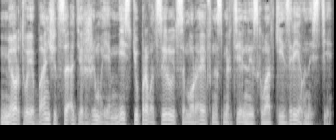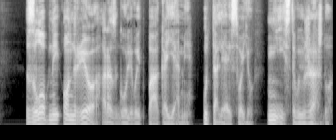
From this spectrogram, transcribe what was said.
Мертвая банщица, одержимая местью, провоцирует самураев на смертельные схватки из ревности. Злобный он Рё разгуливает по окаями, утоляя свою неистовую жажду.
